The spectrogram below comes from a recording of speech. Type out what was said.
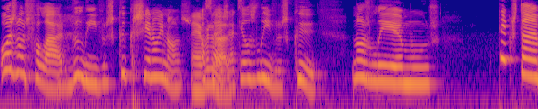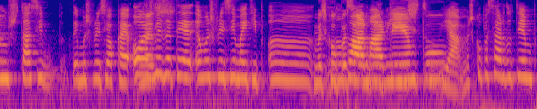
Hoje vamos falar de livros que cresceram em nós. É Ou verdade. seja, aqueles livros que nós lemos, até gostamos, está assim, tem uma experiência ok. Ou às Mas- vezes até é uma experiência meio tipo. "Ah, Mas com o passar do amar tempo- Isto. Yeah, mas com o passar do tempo,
